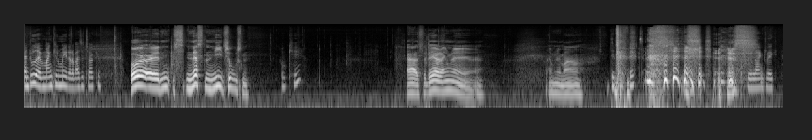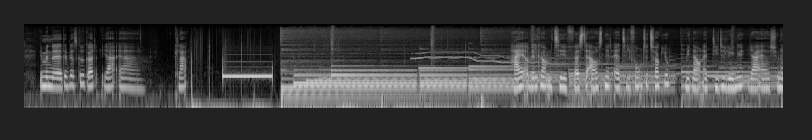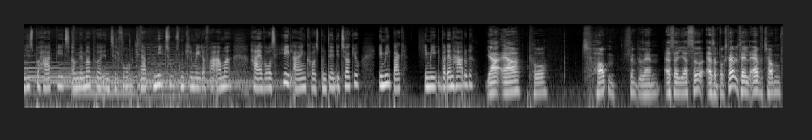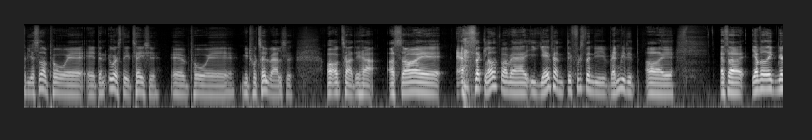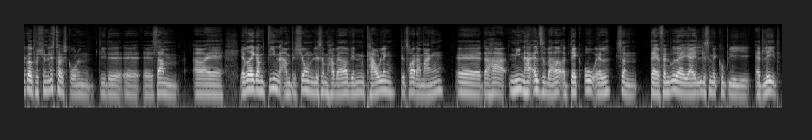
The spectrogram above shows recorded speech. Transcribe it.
Fandt du ud af, hvor mange kilometer der var til Tokyo? Og, øh, næsten 9.000. Okay. Ja, så det er rimelig, øh, rimelig meget. Det er perfekt. det er langt væk. Jamen, øh, det bliver skide godt. Jeg er klar. Hej og velkommen til første afsnit af Telefon til Tokyo. Mit navn er Ditte Lynge. Jeg er journalist på Heartbeats, og med mig på en telefon knap 9.000 km fra Amager har jeg vores helt egen korrespondent i Tokyo, Emil Bak. Emil, hvordan har du det? Jeg er på toppen, simpelthen. Altså, jeg sidder, altså bogstaveligt talt er jeg på toppen, fordi jeg sidder på øh, øh, den øverste etage øh, på øh, mit hotelværelse og optager det her. Og så øh, er så glad for at være i Japan. Det er fuldstændig vanvittigt. Og øh, altså, jeg ved ikke, vi har gået på Journalisthøjskolen dit, øh, øh, sammen, og øh, jeg ved ikke, om din ambition ligesom har været at vinde kavling. Det tror jeg, der er mange, øh, der har. Min har altid været at dække OL, sådan, da jeg fandt ud af, at jeg ligesom ikke kunne blive atlet.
